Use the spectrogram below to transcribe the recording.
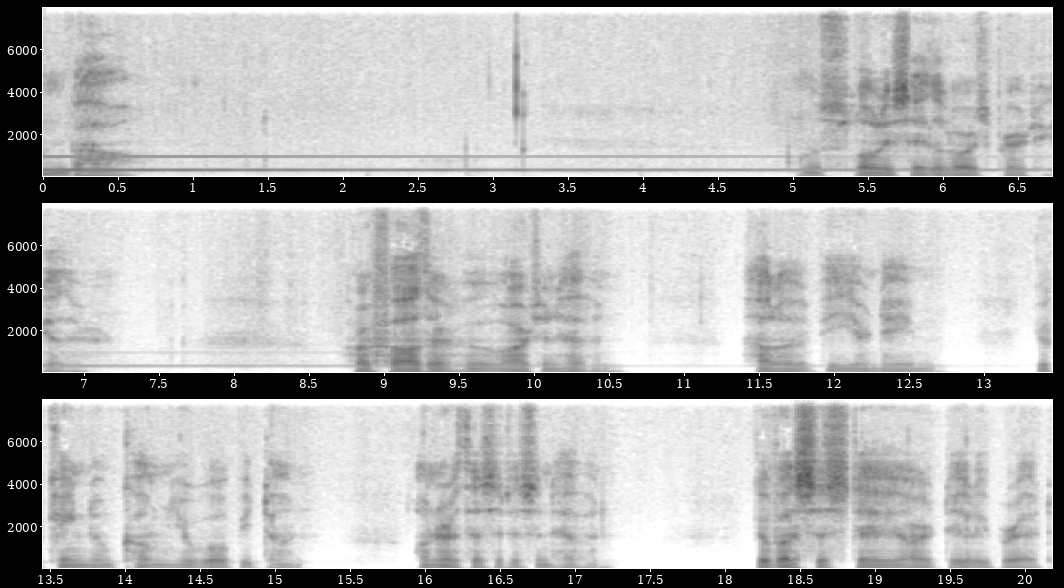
and bow. We'll slowly say the Lord's Prayer together. Our Father, who art in heaven, hallowed be your name. Your kingdom come, your will be done, on earth as it is in heaven. Give us this day our daily bread,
